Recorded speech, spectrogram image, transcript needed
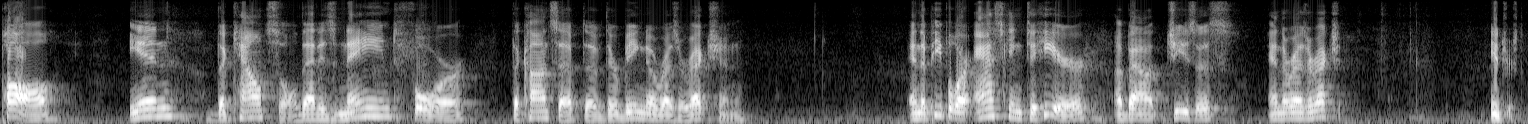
Paul in the council that is named for the concept of there being no resurrection. And the people are asking to hear about Jesus and the resurrection. Interesting.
